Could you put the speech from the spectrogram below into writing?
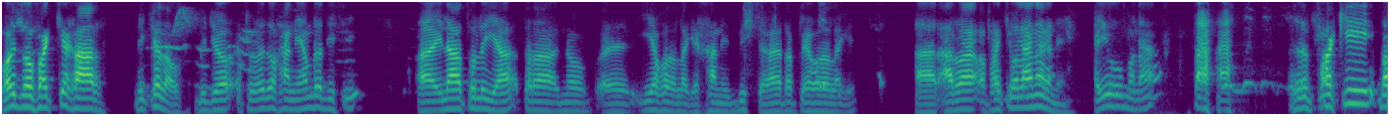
ওই তো ফাঁকি খার। দেখতে যাও, ভিডিও একটু খানি আমরা দিছি। ইলা তো লইয়া তারা ইয়ে করা লাগে খানি বিশ টাকা এটা পে করা লাগে। আর আরও ফাঁকি ওলা না কেন? আইও মানা। ফাঁকি বা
